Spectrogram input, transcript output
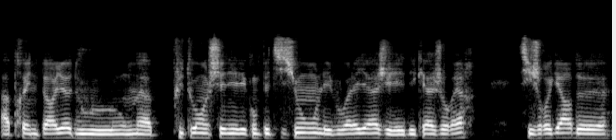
après une période où on a plutôt enchaîné les compétitions, les voyages et les décalages horaires. Si je regarde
